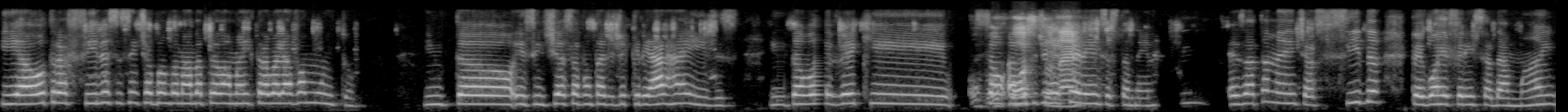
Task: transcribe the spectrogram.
e a outra filha se sente abandonada pela mãe que trabalhava muito. Então, e sentia essa vontade de criar raízes. Então, você vê que são oposto, é muito de né? referências também, né? Exatamente. A Cida pegou a referência da mãe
